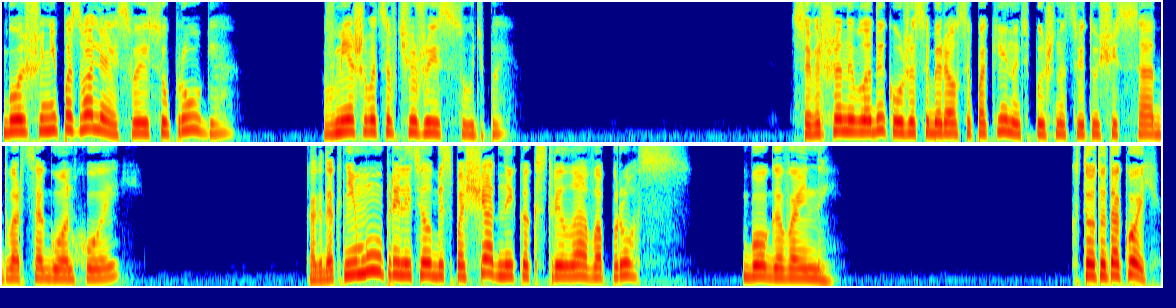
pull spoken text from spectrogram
Больше не позволяй своей супруге вмешиваться в чужие судьбы. Совершенный владыка уже собирался покинуть пышно цветущий сад дворца Гуанхуэй, когда к нему прилетел беспощадный, как стрела, вопрос — бога войны. «Кто ты такой?»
